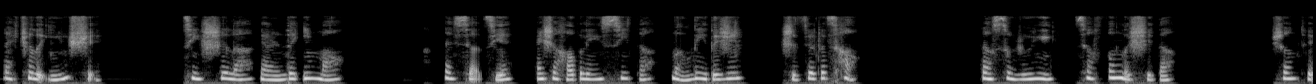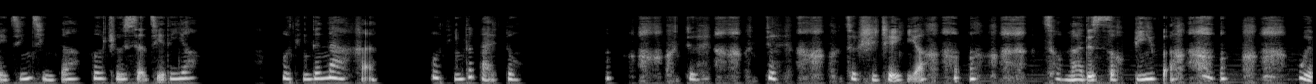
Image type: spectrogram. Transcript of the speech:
带出了饮水，浸湿了两人的阴毛，但小杰。还是毫不怜惜的猛烈的日，使劲的操，让宋如玉像疯了似的，双腿紧紧的勾住小杰的腰，不停的呐喊，不停的摆动。对，对，就是这样，操妈的骚逼吧！我的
